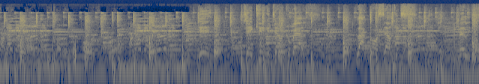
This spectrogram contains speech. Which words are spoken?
I'm becoming a Paulus pro. Yeah, Jay King and John Karalis, locked on Celtics. Millies.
